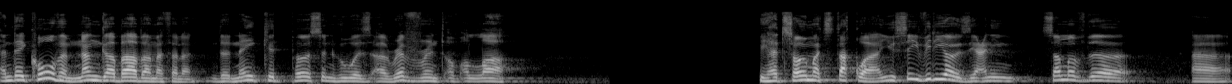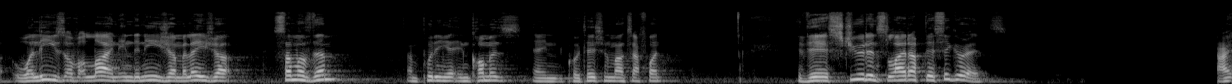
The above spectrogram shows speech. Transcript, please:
And they call them Nanga Baba mathalan, the naked person who was a reverent of Allah. He had so much taqwa. And you see videos, yani, some of the uh, walis of Allah in Indonesia, Malaysia, some of them, I'm putting it in commas and quotation marks, afwan, their students light up their cigarettes. I,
